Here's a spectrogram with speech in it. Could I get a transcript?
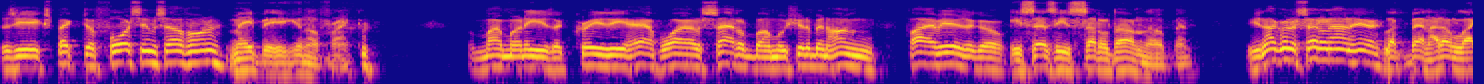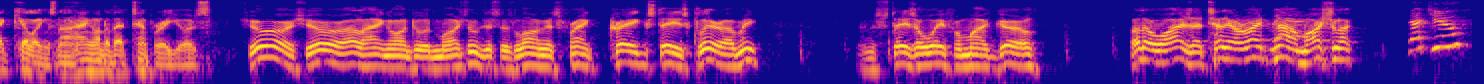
Does he expect to force himself on her? Maybe, you know, Frank. For my money, he's a crazy, half-wild saddle bum who should have been hung five years ago. He says he's settled down, though, Ben. He's not going to settle down here. Look, Ben, I don't like killings. Now hang on to that temper of yours. Sure, sure. I'll hang on to it, Marshal, just as long as Frank Craig stays clear of me and stays away from my girl. Otherwise, I tell you right now, Marshal, I... Is that you?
